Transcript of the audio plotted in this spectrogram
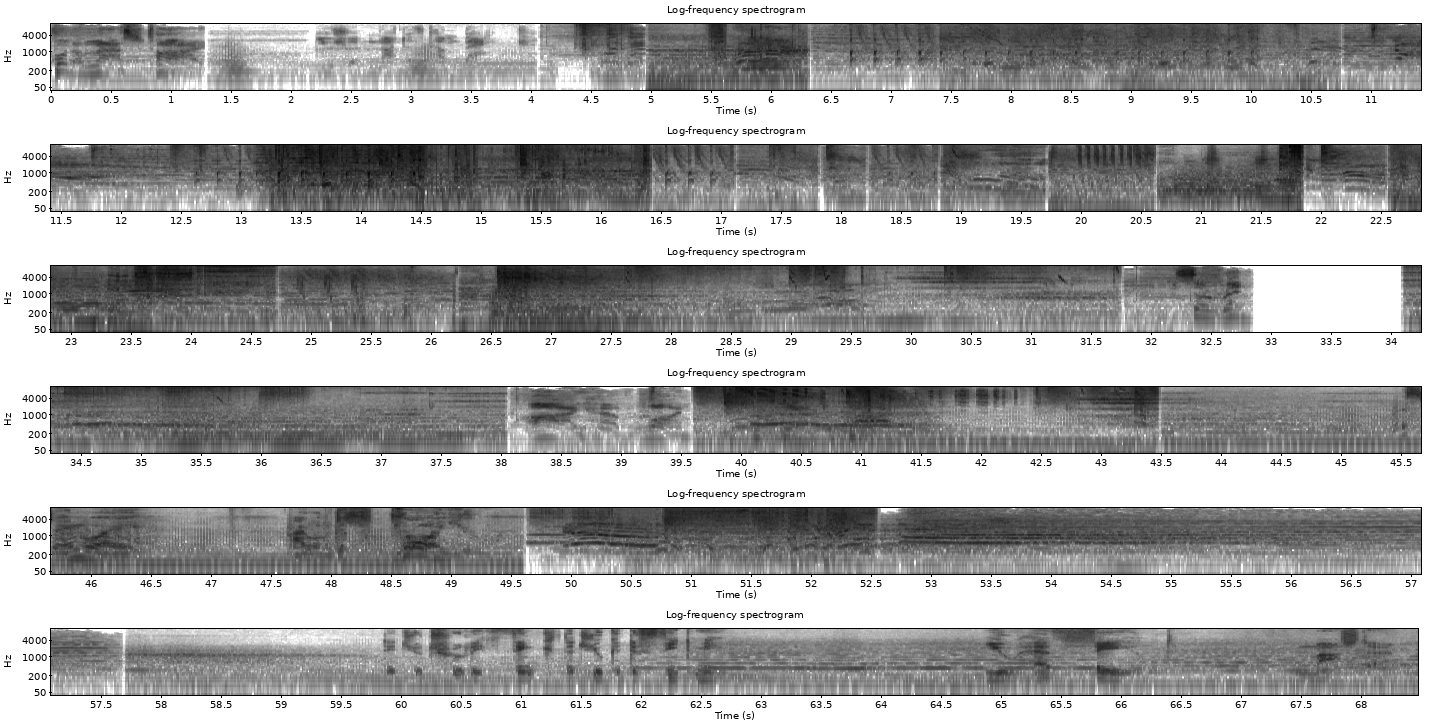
For the last time. You should not have come back. Surrender. I have won. The same way, I will destroy you. Did you truly think that you could defeat me? You have failed, Master.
